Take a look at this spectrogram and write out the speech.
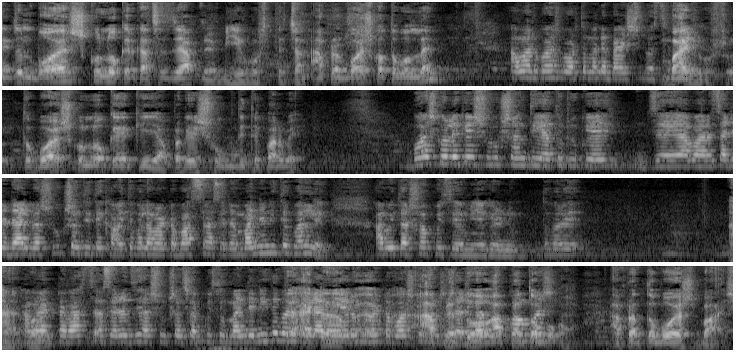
একজন বয়স্ক লোকের কাছে যে আপনি বিয়ে বসতে চান, আপনার বয়স কত বললেন? আমার বয়স বর্তমানে বাইশ বছর। বাইশ বছর। তো বয়স্ক লোকে কি আপনাকে সুখ দিতে পারবে? বয়স্ক লোকে সুখ শান্তি এতটুকু যে আমার সাইডে ডাল বা সুখ শান্তিতে খাওয়াইতে পারলে আমার একটা বাচ্চা আছে এটা মানিয়ে নিতে পারলে আমি তার সবকিছু আমি ইয়ে করে নিব। তারপরে হ্যাঁ আমার একটা বাচ্চা আছে যে সুখ শান্তি সবকিছু মানিয়ে নিতে পারে তাহলে আমি এরকম একটা বয়স্ক মানুষ আপনার তো আপনার তো বয়স- আপনার তো বয়স বাইশ।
